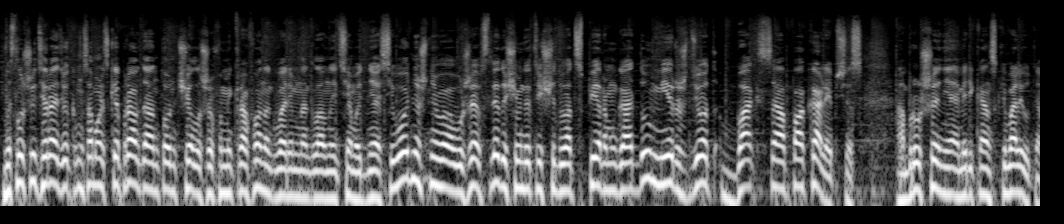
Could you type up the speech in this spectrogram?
Вы слушаете радио «Комсомольская правда». Антон Челышев у микрофона. Говорим на главные темы дня сегодняшнего. Уже в следующем 2021 году мир ждет бакса-апокалипсис. Обрушение американской валюты.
